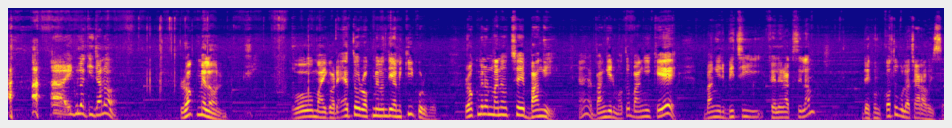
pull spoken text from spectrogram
এগুলা কি জানো? Rock melon. ও মাই গড এত রক মেলন দিয়ে আমি কি করব? রক মেলন মানে হচ্ছে বাঙ্গি হ্যাঁ বাঙ্গির মতো। বাঙ্গি খেয়ে বাঙ্গির বিচি ফেলে রাখছিলাম। দেখুন কতগুলা চারা হয়েছে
